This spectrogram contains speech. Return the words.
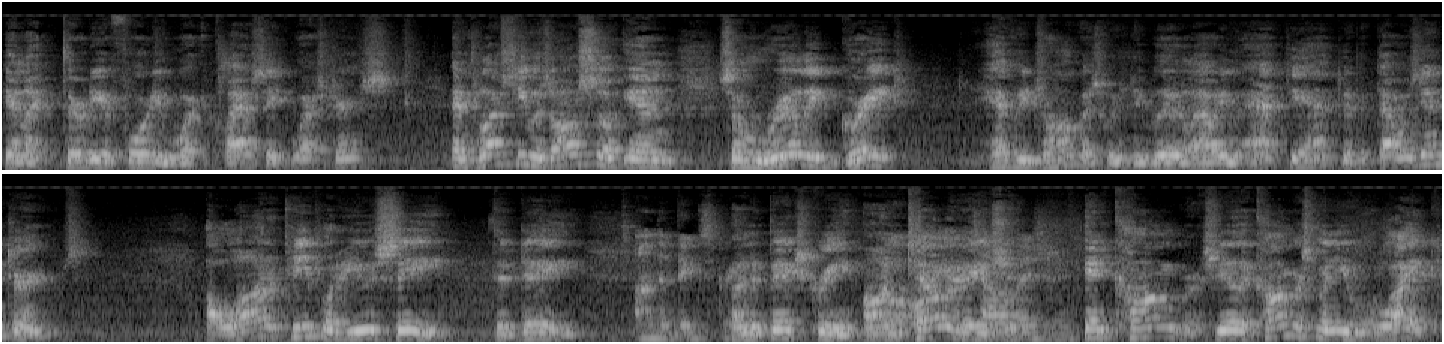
in like 30 or 40 classic westerns? And plus he was also in some really great heavy dramas which really allowed him to act the actor, but that was interns. A lot of people that you see today on the big screen, on the big screen, on oh, television, television, in Congress, you know, the congressman you like,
